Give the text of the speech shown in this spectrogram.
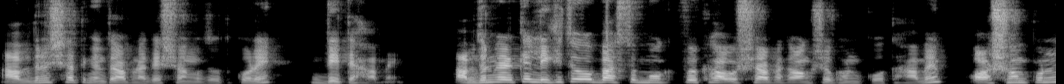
আবেদনের সাথে কিন্তু আপনাকে সংযুক্ত করে দিতে হবে। আবেদনকারীকে লিখিত বাস্তব মৌখিক পরীক্ষা অবশ্যই আপনাকে অংশগ্রহণ করতে হবে। অসম্পূর্ণ,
